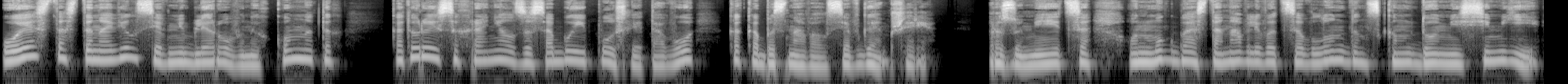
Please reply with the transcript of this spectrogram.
Уэст остановился в меблированных комнатах, которые сохранял за собой и после того, как обосновался в Гэмпшире. Разумеется, он мог бы останавливаться в лондонском доме семьи,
